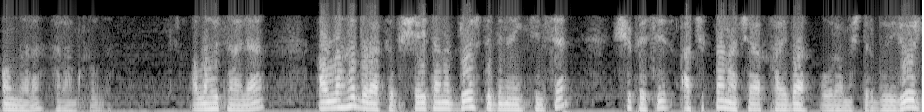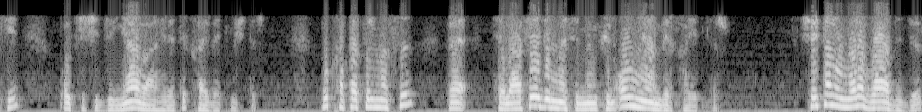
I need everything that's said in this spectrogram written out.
onlara haram kıldı. Allahü Teala Allah'ı bırakıp şeytanı dost edinen kimse şüphesiz açıktan açığa kayba uğramıştır buyuruyor ki o kişi dünya ve ahireti kaybetmiştir. Bu kapatılması ve telafi edilmesi mümkün olmayan bir kayıptır. Şeytan onlara vaat ediyor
